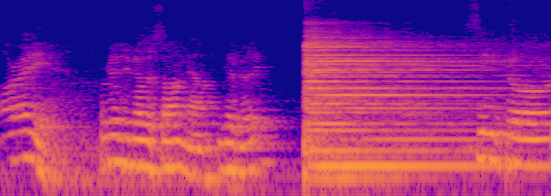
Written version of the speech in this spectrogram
Alrighty. We're going to do another song now. You guys ready? C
